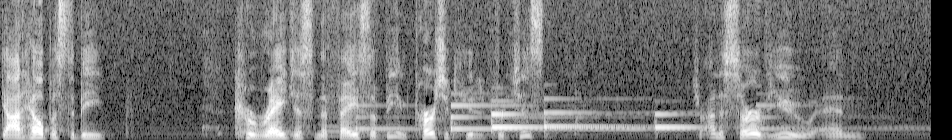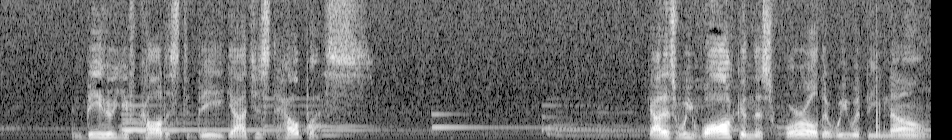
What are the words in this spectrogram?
God, help us to be courageous in the face of being persecuted for just trying to serve you and, and be who you've called us to be. God, just help us. God, as we walk in this world, that we would be known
